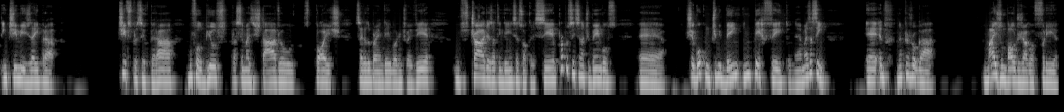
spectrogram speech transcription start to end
tem times aí para Chiefs para se recuperar, Buffalo Bills para ser mais estável, pós saída do Brian Dable a gente vai ver. Os Chargers a tendência é só crescer. O próprio Cincinnati Bengals é, chegou com um time bem imperfeito, né? Mas assim, é, não é para jogar mais um balde de água fria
